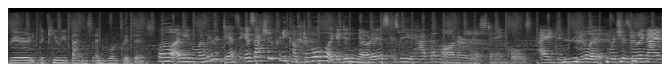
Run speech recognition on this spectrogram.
wear the Curie bands and work with this? Well, I mean, when we were dancing, it was actually pretty comfortable. Like, I didn't notice because we had them on our wrist and ankles. I didn't feel it, which is really nice.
